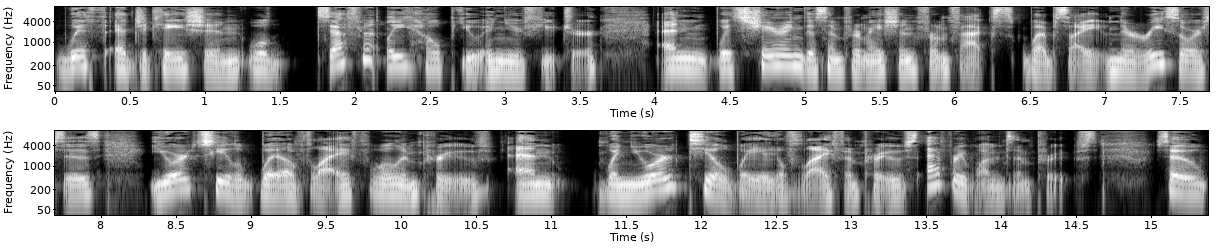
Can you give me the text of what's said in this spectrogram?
with education will definitely help you in your future. And with sharing this information from FAACT's website and their resources, your way of life will improve. And when your teal way of life improves, everyone's improves. So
